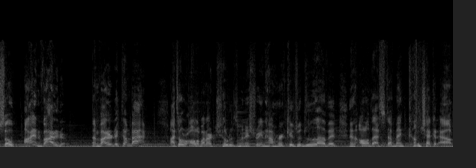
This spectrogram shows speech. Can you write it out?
So I invited her. I invited her to come back. I told her all about our children's ministry and how her kids would love it and all of that stuff. Man, come check it out.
